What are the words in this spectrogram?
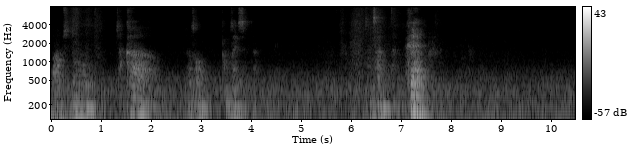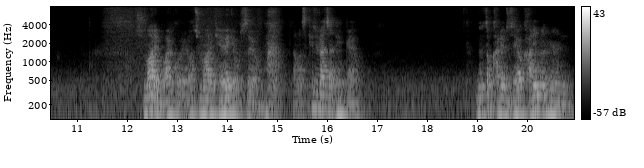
마음씨 너무 착하셔서 감사했습니다. 네. 감사합니다. 주말에 뭐 할 거예요? 주말에 계획이 없어요. 아마 스케줄 하지 않을까요? 눈썹 가려주세요. 가리면은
